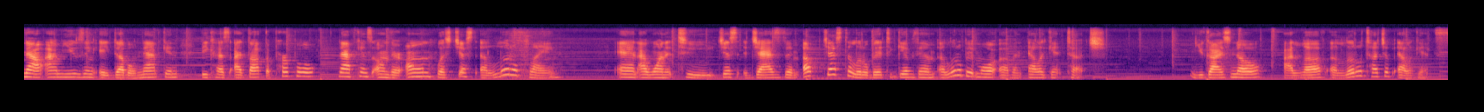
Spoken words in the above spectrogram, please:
Now I'm using a double napkin because I thought the purple napkins on their own was just a little plain and I wanted to just jazz them up just a little bit to give them a little bit more of an elegant touch. You guys know I love a little touch of elegance.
